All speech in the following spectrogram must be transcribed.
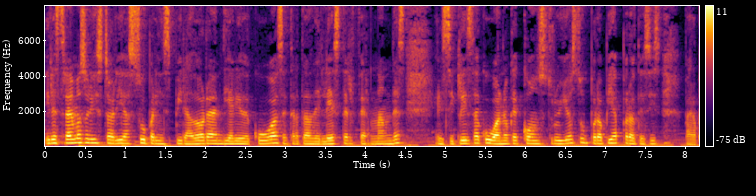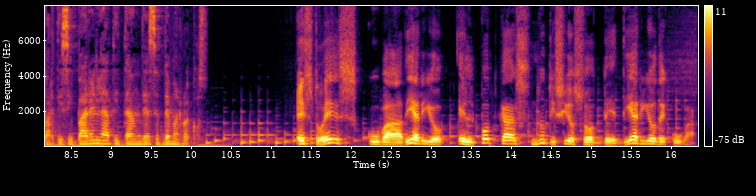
Y les traemos una historia súper inspiradora en Diario de Cuba. Se trata de Lester Fernández, el ciclista cubano que construyó su propia prótesis para participar en la Titán de de Marruecos. Esto es Cuba a Diario, el podcast noticioso de Diario de Cuba.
